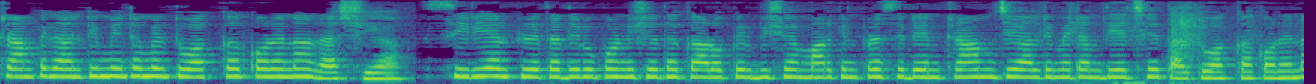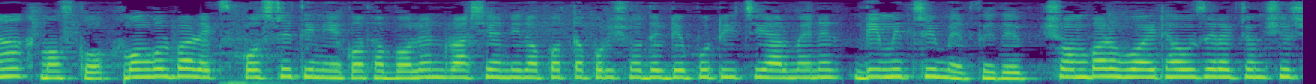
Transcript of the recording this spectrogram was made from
ট্রাম্পের আলটিমেটামের তোয়াক্কা করে না রাশিয়া। সিরিয়ার ক্রেতাদের উপর নিষেধাজ্ঞা আরোপের বিষয়ে মার্কিন প্রেসিডেন্ট ট্রাম্প যে আলটিমেটাম দিয়েছে, তার তোয়াক্কা করে না মস্কো। মঙ্গলবার এক্সপোস্টে তিনি কথা বলেন রাশিয়ার নিরাপত্তা পরিষদের ডেপুটি চেয়ারম্যানের দিমিত্রি মেদভেদেব সোমবার হোয়াইট হাউসের একজন শীর্ষ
